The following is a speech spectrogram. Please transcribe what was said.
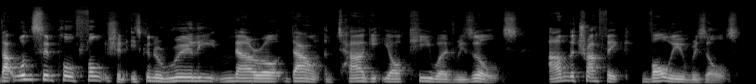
That one simple function is going to really narrow down and target your keyword results and the traffic volume results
